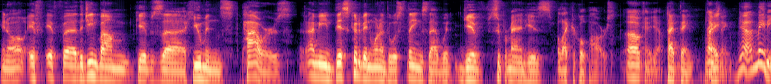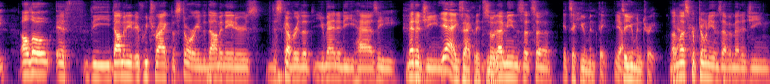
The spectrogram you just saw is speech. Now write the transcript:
You know, if if uh, the gene bomb gives uh, humans powers, I mean, this could have been one of those things that would give Superman his electrical powers Okay, yeah. type thing, right? Type thing. Yeah, maybe. Although, if the Dominator, if we track the story, the Dominators discover that humanity has a metagene. Yeah, exactly. It's So a- that means that's a it's a human thing. Yeah. It's a human trait. Yeah. unless Kryptonians have a metagene,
